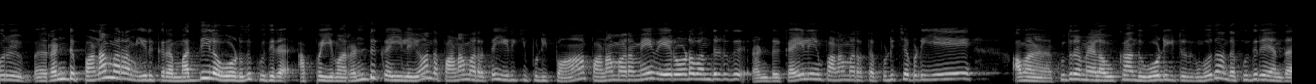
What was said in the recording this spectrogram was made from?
ஒரு ரெண்டு பனைமரம் இருக்கிற மத்தியில் ஓடுது குதிரை. அப்போ இவன் ரெண்டு கையிலையும் அந்த பனைமரத்தை இறுக்கி பிடிப்பான். பனைமரமே வேரோடு வந்துடுது. ரெண்டு கையிலையும் பனைமரத்தை பிடிச்சபடியே அவன் குதிரை மேலே உட்காந்து ஓடிக்கிட்டு இருக்கும்போது அந்த குதிரை அந்த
